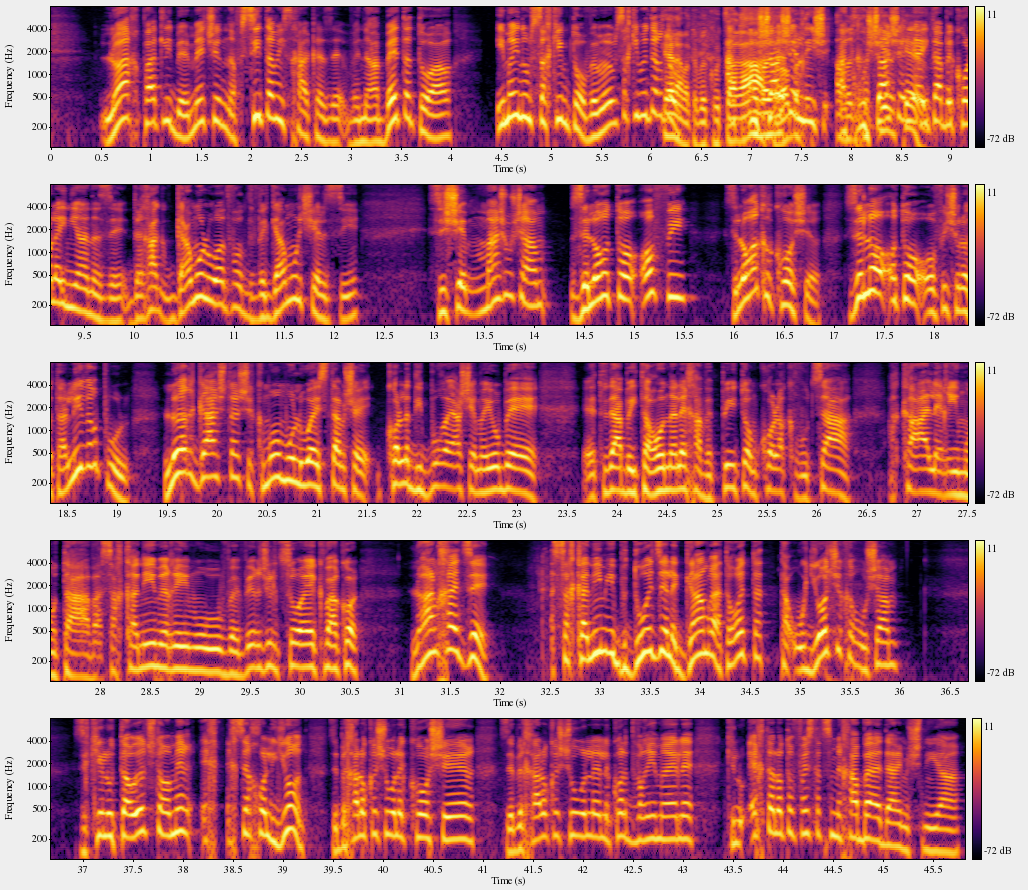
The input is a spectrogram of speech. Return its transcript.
לא היה אכפת לי באמת שנפסיד את המשחק הזה ונאבד את התואר, אם היינו משחקים טוב, והם היו משחקים יותר כן, טוב. אבל אתה בקבוצה רעה, התחושה לא שלי, אבל התחושה שלי. הייתה בכל העניין הזה, דרך אגב, גם מול וודפורד וגם מול צ'לסי, זה שמשהו שם, זה לא אותו אופי, זה לא רק הכושר, זה לא אותו אופי של אותה ליברפול. לא הרגשת שכמו מול וסטאם, שכל הדיבור היה שהם היו ב... אתה יודע, ביתרון עליך, ופתאום כל הקבוצה, הקהל הרים אותה, והשחקנים הרימו, ווירג'יל צועק והכל. לא היה לך את זה. השחקנים איבדו את זה לגמרי, אתה רואה את הטעויות שקרו שם, זה כאילו טעויות שאתה אומר, איך, איך זה יכול להיות? זה בכלל לא קשור לכושר, זה בכלל לא קשור ל, לכל הדברים האלה. כאילו, איך אתה לא תופס את עצמך בידיים שנייה,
